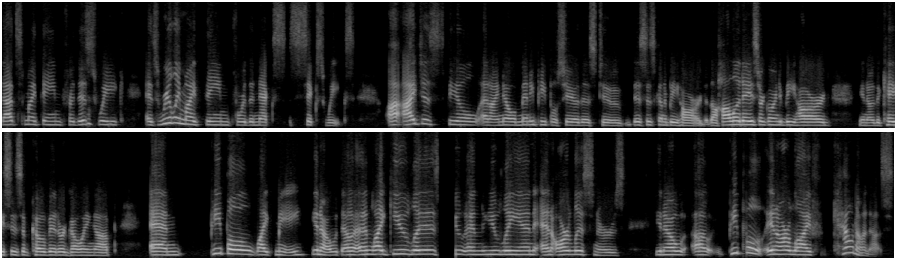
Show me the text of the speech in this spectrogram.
That's my theme for this week. It's really my theme for the next six weeks. I, I just feel, and I know many people share this too. This is going to be hard. The holidays are going to be hard. You know, the cases of COVID are going up, and people like me, you know, and like you, Liz, you and you, Lian, and our listeners, you know, uh, people in our life count on us,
